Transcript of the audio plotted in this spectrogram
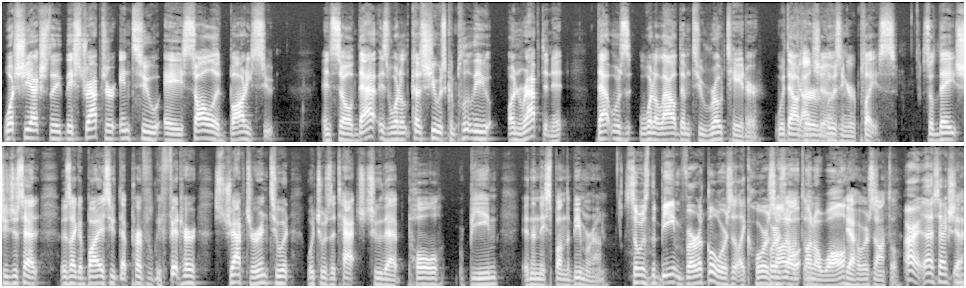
what she actually they strapped her into a solid bodysuit, and so that is what because she was completely unwrapped in it. That was what allowed them to rotate her without Gotcha. her losing her place. So they she just had it was like a bodysuit that perfectly fit her, strapped her into it, which was attached to that pole beam, and then they spun the beam around. So is the beam vertical or is it like horizontal, Horizontal. on a wall? Yeah, horizontal. All right, that's actually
